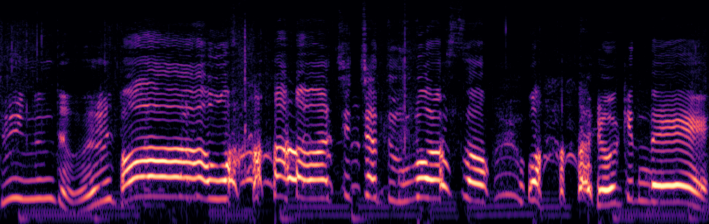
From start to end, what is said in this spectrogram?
여기 있는데 왜? 아, 와, 진짜 눈 멀었어. 와, 있네.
